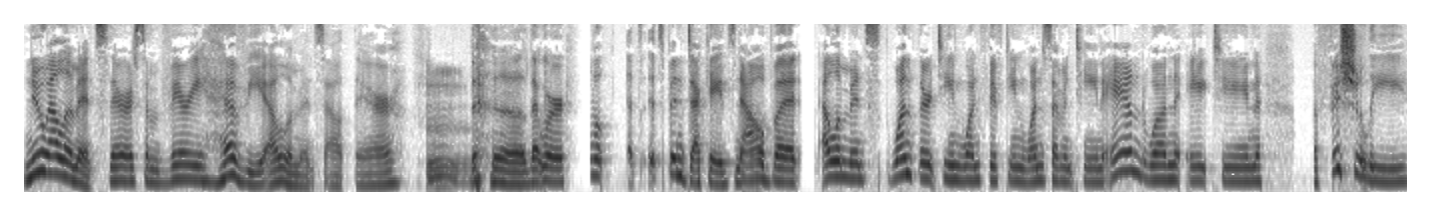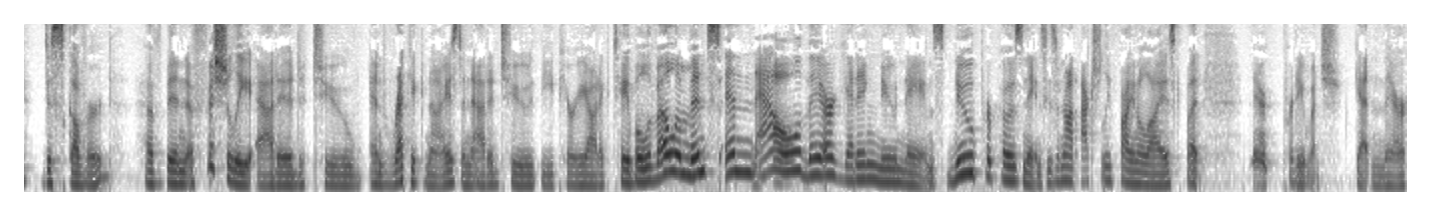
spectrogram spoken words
New elements. There are some very heavy elements out there hmm. that were, well, it's, it's been decades now, but elements 113, 115, 117, and 118 officially discovered have been officially added to and recognized and added to the periodic table of elements. And now they are getting new names, new proposed names. These are not actually finalized, but they're pretty much getting there.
